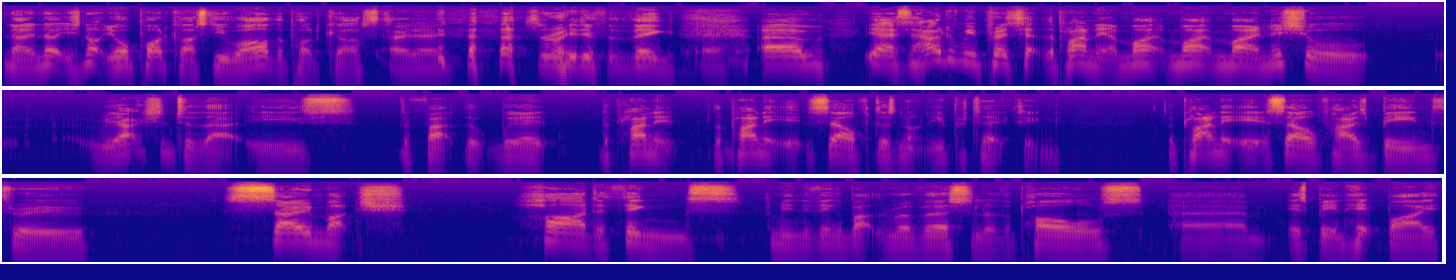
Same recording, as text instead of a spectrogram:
No, no, it's not your podcast. You are the podcast. I know. That's a very different thing. Yeah. Um, yeah. So, how do we protect the planet? My, my my initial reaction to that is the fact that we're the planet. The planet itself does not need protecting. The planet itself has been through so much harder things. I mean, you think about the reversal of the poles. Um, it's been hit by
